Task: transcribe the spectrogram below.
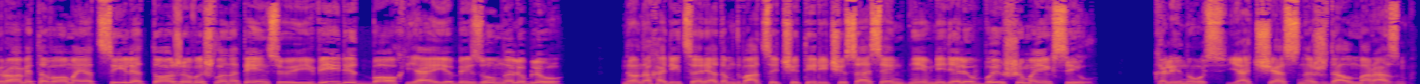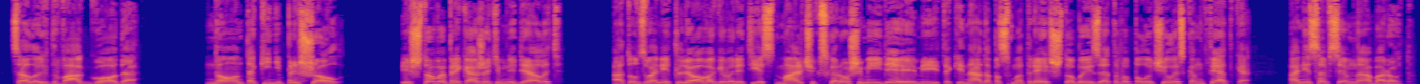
Кроме того, моя Циля тоже вышла на пенсию, и видит Бог, я ее безумно люблю но находиться рядом 24 часа 7 дней в неделю выше моих сил. Клянусь, я честно ждал маразм. Целых два года. Но он таки не пришел. И что вы прикажете мне делать? А тут звонит Лева, говорит, есть мальчик с хорошими идеями, и таки надо посмотреть, чтобы из этого получилась конфетка, а не совсем наоборот.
